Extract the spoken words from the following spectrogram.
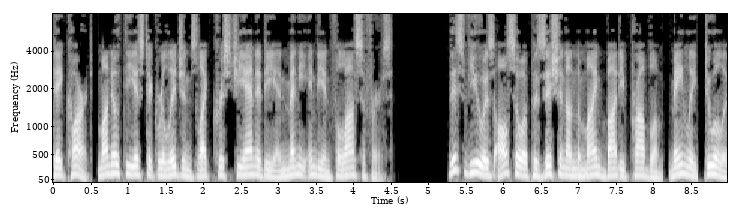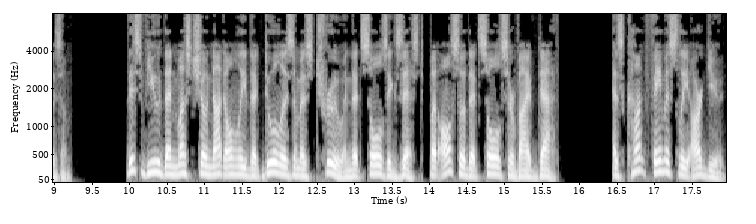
Descartes, monotheistic religions like Christianity and many Indian philosophers. This view is also a position on the mind-body problem, mainly, dualism. This view then must show not only that dualism is true and that souls exist, but also that souls survive death. As Kant famously argued,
